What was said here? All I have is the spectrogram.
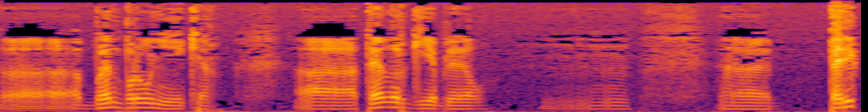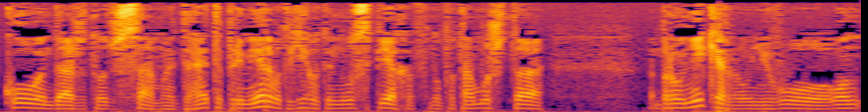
э, Бен Браунекер, э, Тейлор Гебриэл, э, Тарик Коуэн даже тот же самый, да, это пример вот таких вот именно успехов, ну, потому что Браунекер, у него, он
